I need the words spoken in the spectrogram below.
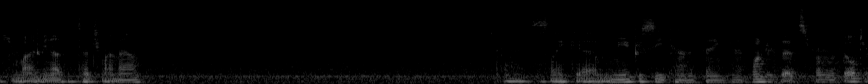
Just remind me not to touch my mouth. It's like a mucusy kind of thing. I wonder if that's from the filter.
